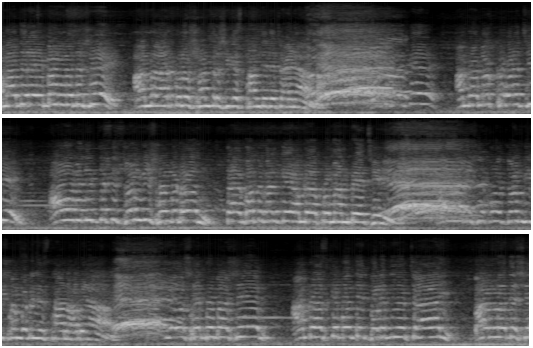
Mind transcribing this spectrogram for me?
আমাদের এই বাংলাদেশে আমরা আর কোন সন্ত্রাসীকে স্থান দিতে চাই না। আমরা লক্ষ্য করেছি, আওয়ামী লীগ যে জঙ্গি সংগঠন তা গতকালকে আমরা প্রমাণ পেয়েছি। বাংলাদেশে কোন জঙ্গি সংগঠনের স্থান হবে না। আমরা আজকে বলতে বলে দিতে চাই, বাংলাদেশে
